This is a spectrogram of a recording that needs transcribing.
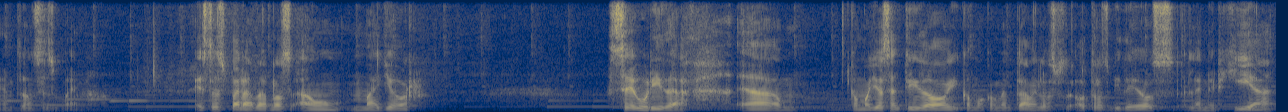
Entonces, bueno, esto es para darnos aún mayor seguridad. como yo he sentido y como comentaba en los otros videos, la energía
